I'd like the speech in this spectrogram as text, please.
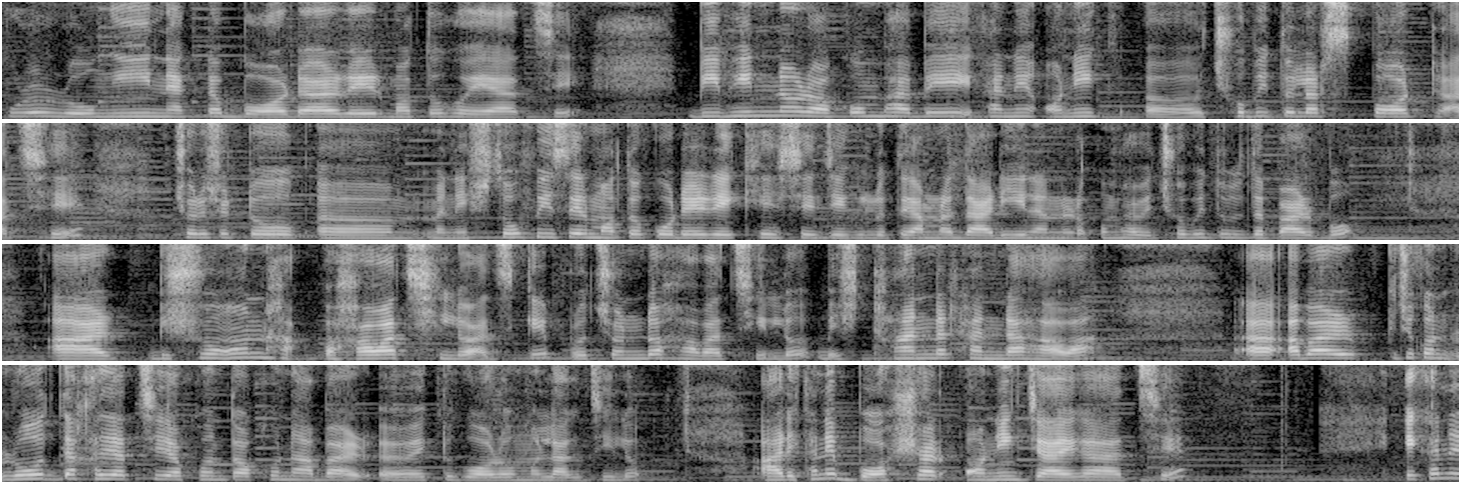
পুরো রঙিন একটা বর্ডারের মতো হয়ে আছে। বিভিন্ন রকমভাবে এখানে অনেক ছবি তোলার স্পট আছে। ছোট ছোট মানে শোপিসের মতো করে রেখেছে যেগুলোতে আমরা দাঁড়িয়ে নানা রকমভাবে ছবি তুলতে পারব। আর ভীষণ হাওয়া ছিল আজকে, প্রচণ্ড হাওয়া ছিল, বেশ ঠান্ডা ঠান্ডা হাওয়া। আবার কিছুক্ষণ রোদ দেখা যাচ্ছে যখন, তখন আবার একটু গরমও লাগছিল। আর এখানে বসার অনেক জায়গা আছে। এখানে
